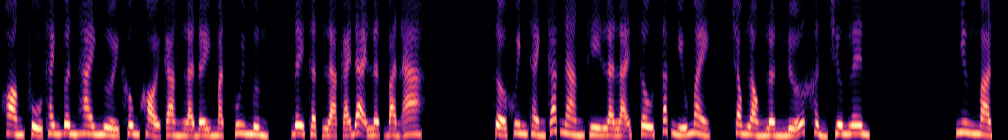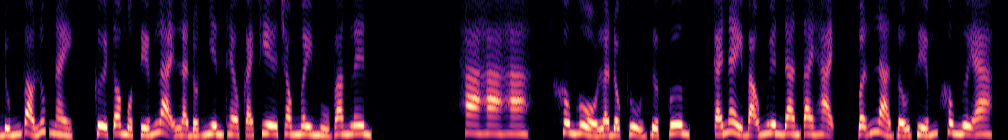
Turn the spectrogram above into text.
Hoàng Phủ Thanh Vân hai người không khỏi càng là đầy mặt vui mừng, đây thật là cái đại lật bàn A. Sở khuynh thành các nàng thì là lại sâu sắc nhíu mày, trong lòng lần nữa khẩn trương lên. Nhưng mà đúng vào lúc này, cười to một tiếng lại là đột nhiên theo cái kia trong mây mù vang lên. Ha ha ha, không hổ là độc thủ dược vương, cái này bạo nguyên đan tai hại, vẫn là giấu giếm không ngươi a.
